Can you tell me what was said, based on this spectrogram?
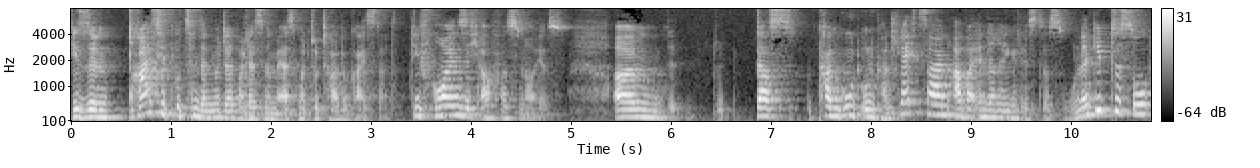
die sind 30 Prozent der Mitarbeiter sind erstmal total begeistert. Die freuen sich auf was Neues. Ähm, das kann gut und kann schlecht sein, aber in der Regel ist das so. Und dann gibt es so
